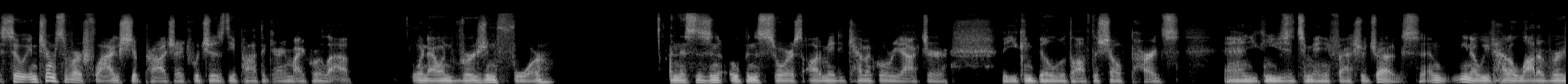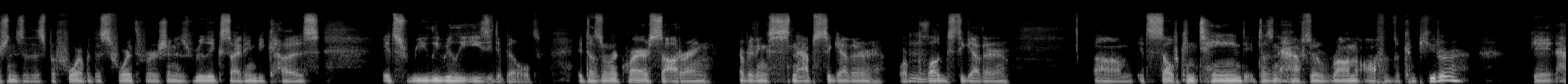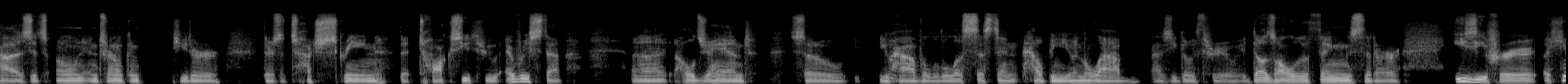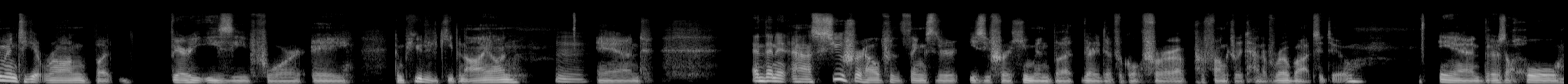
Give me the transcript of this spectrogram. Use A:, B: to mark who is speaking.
A: so in terms of our flagship project, which is the Apothecary Micro Lab, we're now in version four. And this is an open source automated chemical reactor that you can build with off the shelf parts and you can use it to manufacture drugs. And, you know, we've had a lot of versions of this before, but this fourth version is really exciting because it's really, really easy to build. It doesn't require soldering. Everything snaps together or mm. plugs together. Um, it's self-contained. It doesn't have to run off of a computer. It has its own internal computer. There's a touch screen that talks you through every step, uh, holds your hand. So you have a little assistant helping you in the lab as you go through. It does all of the things that are easy for a human to get wrong, but very easy for a computer to keep an eye on. Mm. And and then it asks you for help for the things that are easy for a human, but very difficult for a perfunctory kind of robot to do. And there's a whole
